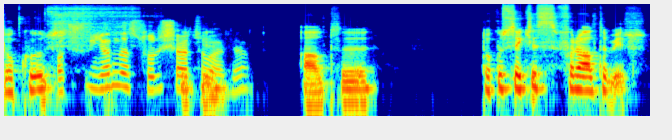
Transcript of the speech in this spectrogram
9 Bak şunun yanında soru işareti var ya. 6 98061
